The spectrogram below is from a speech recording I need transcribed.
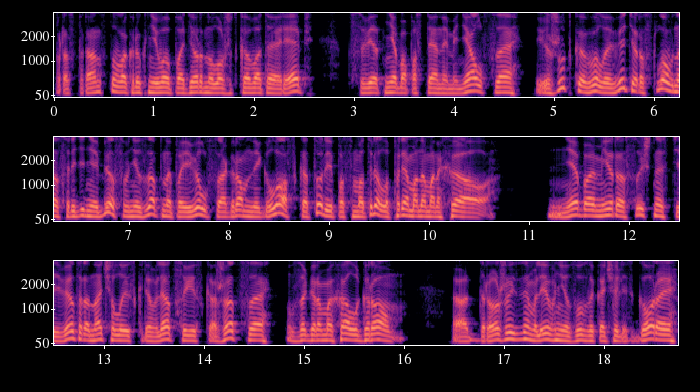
Пространство вокруг него подернула жутковатая рябь, цвет неба постоянно менялся, и жутко выл ветер, словно среди небес внезапно появился огромный глаз, который посмотрел прямо на Манхао. Небо мира сущности ветра начало искривляться и искажаться, загромыхал гром. От дрожи земли внизу закачались горы,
